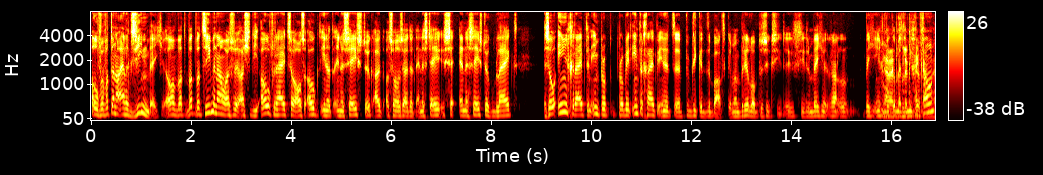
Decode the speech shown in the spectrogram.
over wat we nou eigenlijk zien, weet je wel. Wat, wat, wat zien we nou als, we, als je die overheid, zoals ook in het NSC-stuk, uit, zoals uit het NSC-stuk blijkt, zo ingrijpt en in, probeert in te grijpen in het uh, publieke debat. Ik heb mijn bril op, dus ik zie, ik zie er een beetje, een beetje ingewikkeld met de microfoon.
